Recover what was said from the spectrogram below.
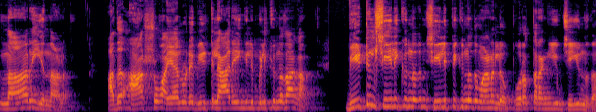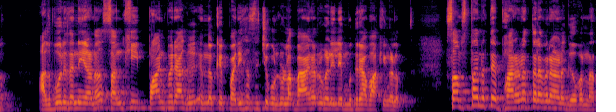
നാറി എന്നാണ്. അത് ആർഷോ അയാളുടെ വീട്ടിൽ ആരെങ്കിലും വിളിക്കുന്നതാകാം. വീട്ടിൽ ശീലിക്കുന്നതും ശീലിപ്പിക്കുന്നതുമാണല്ലോ പുറത്തിറങ്ങിയും ചെയ്യുന്നത്. അതുപോലെ തന്നെയാണ് സംഘി പാൻപരാഗ് എന്നൊക്കെ പരിഹസിച്ചുകൊണ്ടുള്ള ബാനറുകളിലെ മുദ്രാവാക്യങ്ങളും. സംസ്ഥാനത്തെ ഭരണത്തലവനാണ് ഗവർണർ.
